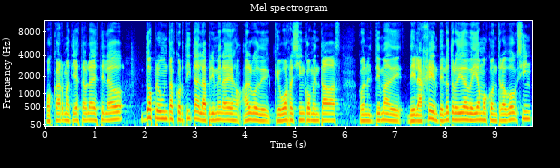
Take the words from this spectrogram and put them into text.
Oscar Matías te habla de este lado. Dos preguntas cortitas. La primera es algo de que vos recién comentabas con el tema de la gente. El otro día veíamos contra Boxing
